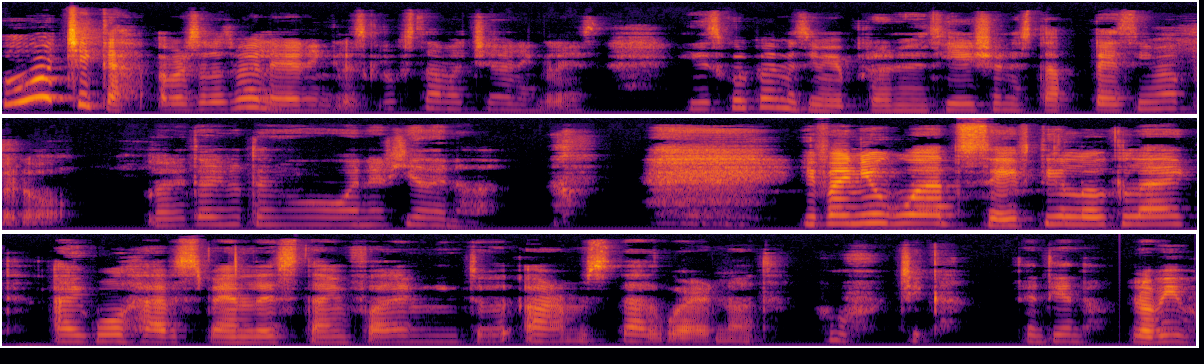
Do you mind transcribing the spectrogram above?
Uh, chica. A ver, se los voy a leer en inglés. Creo que está más chido en inglés. Y discúlpenme si mi pronunciation está pésima, pero la neta, yo no tengo energía de nada. If I knew what safety looked like, I would have spent less time falling into arms that were not. Uf, chica, te entiendo. Lo vivo.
